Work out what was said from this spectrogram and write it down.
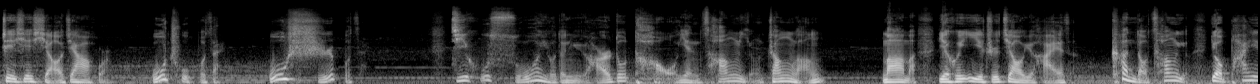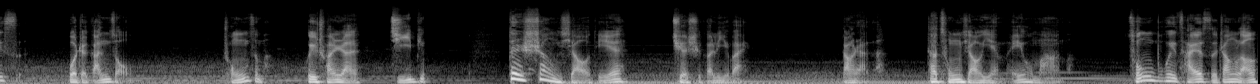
这些小家伙无处不在，无时不在。几乎所有的女孩都讨厌苍蝇、蟑螂，妈妈也会一直教育孩子：看到苍蝇要拍死或者赶走。虫子嘛，会传染疾病，但尚小蝶却是个例外。当然了，她从小也没有妈妈，从不会踩死蟑螂，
